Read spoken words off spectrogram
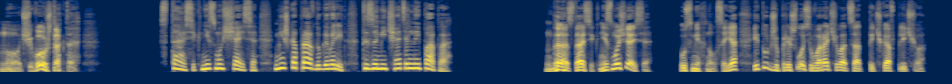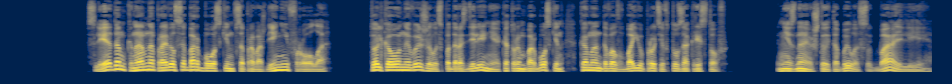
но чего уж так-то?» «Стасик, не смущайся. Мишка правду говорит. Ты замечательный папа». «Да, Стасик, не смущайся», —— усмехнулся я, и тут же пришлось уворачиваться от тычка в плечо. Следом к нам направился Барбоскин в сопровождении Фрола. Только он и выжил из подразделения, которым Барбоскин командовал в бою против Туза Крестов. Не знаю, что это было, судьба или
